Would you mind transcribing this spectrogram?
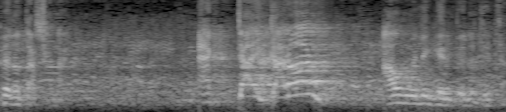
ফেরত আসে না একটাই কারণ আওয়ামী লীগের বিরোধিতা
